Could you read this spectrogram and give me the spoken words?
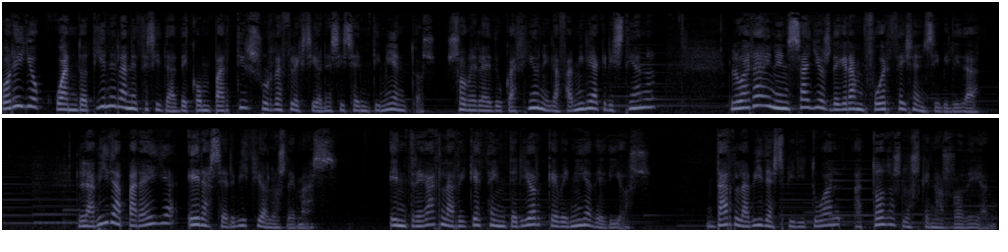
Por ello, cuando tiene la necesidad de compartir sus reflexiones y sentimientos sobre la educación y la familia cristiana, lo hará en ensayos de gran fuerza y sensibilidad. La vida para ella era servicio a los demás, entregar la riqueza interior que venía de Dios, dar la vida espiritual a todos los que nos rodean.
